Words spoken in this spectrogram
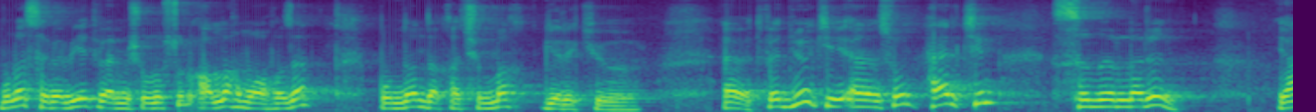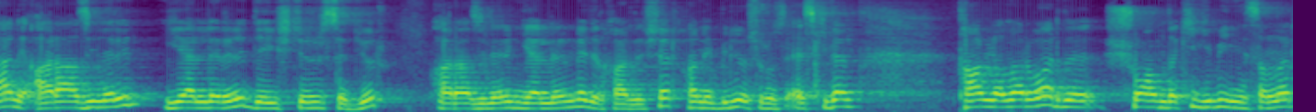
Buna sebebiyet vermiş olursun. Allah muhafaza bundan da kaçınmak gerekiyor. Evet ve diyor ki en son her kim sınırların yani arazilerin yerlerini değiştirirse diyor. Arazilerin yerleri nedir kardeşler? Hani biliyorsunuz eskiden tarlalar vardı. Şu andaki gibi insanlar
